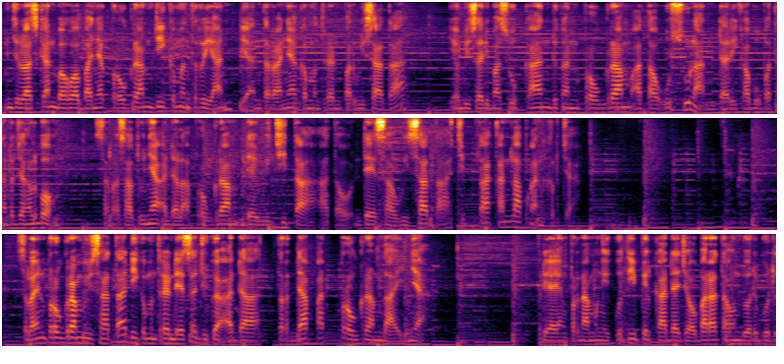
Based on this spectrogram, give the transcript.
menjelaskan bahwa banyak program di kementerian, di antaranya Kementerian Pariwisata, yang bisa dimasukkan dengan program atau usulan dari Kabupaten Rejang Lebong. Salah satunya adalah program Dewi Cita atau Desa Wisata Ciptakan Lapangan Kerja. Selain program wisata di Kementerian Desa juga ada terdapat program lainnya. Pria yang pernah mengikuti Pilkada Jawa Barat tahun 2018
